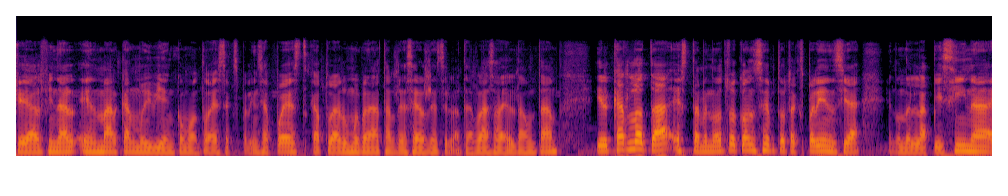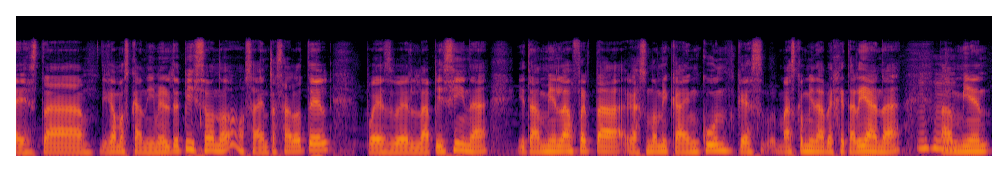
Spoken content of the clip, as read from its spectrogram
Que al final enmarcan muy bien como toda esta experiencia. Puedes capturar un muy buen atardecer desde la terraza del downtown. Y el Carlota es también otro concepto, otra experiencia, en donde la piscina está, digamos que a nivel de piso, ¿no? O sea, entras al hotel, puedes ver la piscina y también la oferta gastronómica en Kun, que es más comida vegetariana, también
